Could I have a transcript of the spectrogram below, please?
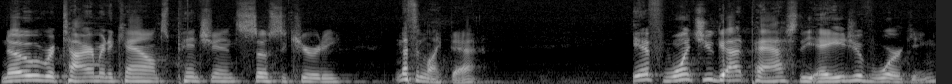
no retirement accounts, pensions, Social Security, nothing like that. If once you got past the age of working,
